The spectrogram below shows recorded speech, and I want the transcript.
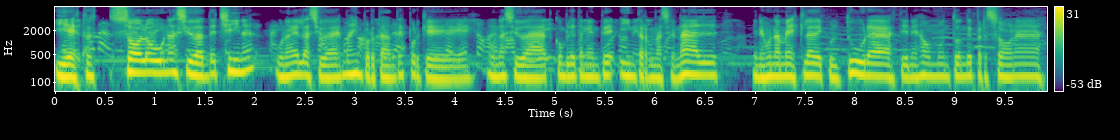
Y esto es solo una ciudad de China, una de las ciudades más importantes porque es una ciudad completamente internacional, tienes una mezcla de culturas, tienes a un montón de personas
